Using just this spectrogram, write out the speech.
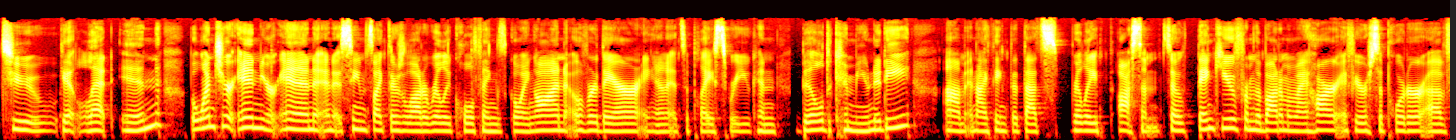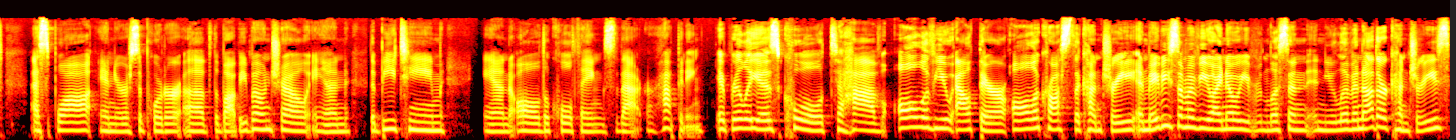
to get let in. But once you're in, you're in. And it seems like there's a lot of really cool things going on over there. And it's a place where you can build community. Um, and I think that that's really awesome. So thank you from the bottom of my heart if you're a supporter of Espoir and you're a supporter of the Bobby Bones Show and the B team and all the cool things that are happening. It really is cool to have all of you out there all across the country. And maybe some of you I know even listen and you live in other countries.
